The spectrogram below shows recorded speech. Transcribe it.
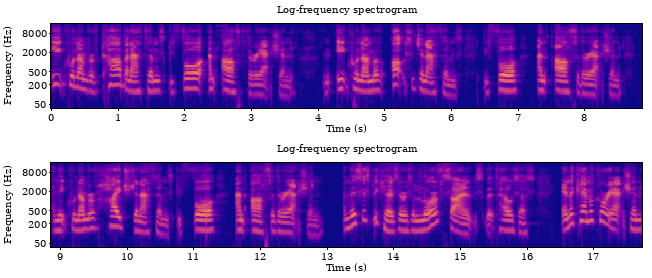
equal number of carbon atoms before and after the reaction, an equal number of oxygen atoms before and after the reaction, an equal number of hydrogen atoms before and after the reaction, And this is because there is a law of science that tells us in a chemical reaction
